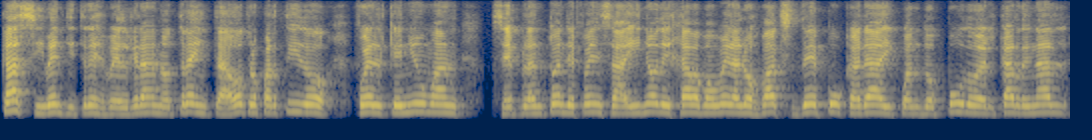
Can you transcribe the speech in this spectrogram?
casi 23 Belgrano 30. Otro partido fue el que Newman se plantó en defensa y no dejaba mover a los backs de Pucará y cuando pudo el Cardenal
